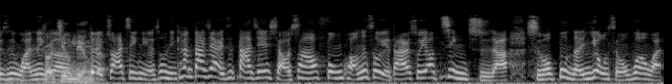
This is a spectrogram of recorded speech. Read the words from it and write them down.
就是玩那个抓精灵对抓精灵的时候，你看大家也是大街小巷要疯狂。那时候也大家说要禁止啊，什么不能用，什么不能玩。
